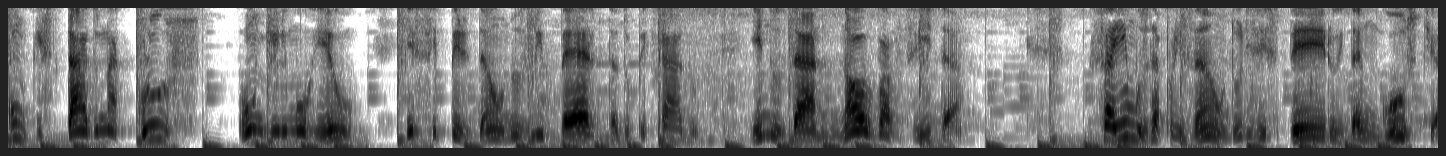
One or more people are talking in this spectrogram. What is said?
conquistado na cruz onde ele morreu esse perdão nos liberta do pecado e nos dá nova vida. Saímos da prisão, do desespero e da angústia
